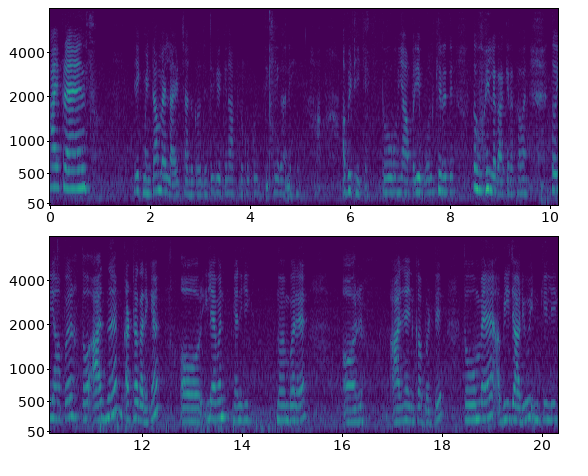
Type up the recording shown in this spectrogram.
हाय फ्रेंड्स एक मिनट हाँ, मैं लाइट चालू कर देती हूँ क्योंकि ना आप लोगों को कुछ दिखेगा नहीं। हाँ अभी ठीक है। तो यहाँ पर ये बोल के रहे थे तो वही लगा के रखा हुआ है। तो यहाँ पर तो आज ना अठारह तारीख है और इलेवन यानी कि नवंबर है और आज है इनका बर्थडे तो मैं अभी जा रही हूँ इनके लिए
